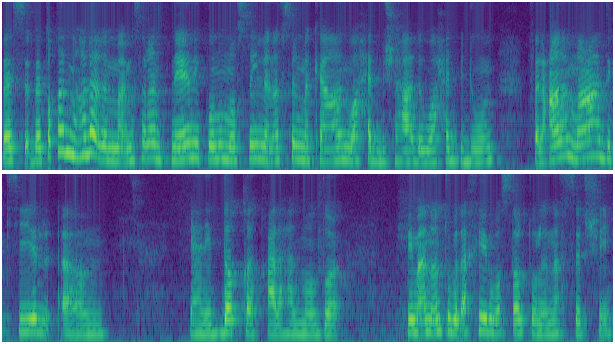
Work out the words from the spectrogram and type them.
بس بعتقد إنه هلا لما مثلا اثنين يكونوا موصلين لنفس المكان واحد بشهادة وواحد بدون فالعالم ما عاد كثير يعني تدقق على هالموضوع. بما إنه أنتم بالأخير وصلتوا لنفس الشيء.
